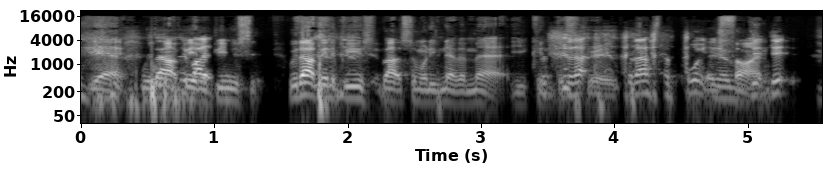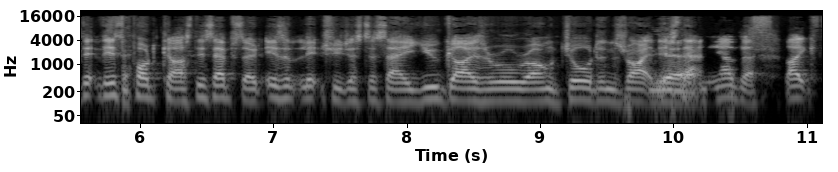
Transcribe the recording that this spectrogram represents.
yeah, without being abusive, without being abusive about someone you've never met, you can disagree. That, but that's the point. you know, th- th- this podcast, this episode, isn't literally just to say you guys are all wrong, Jordan's right, this, yeah. that, and the other. Like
